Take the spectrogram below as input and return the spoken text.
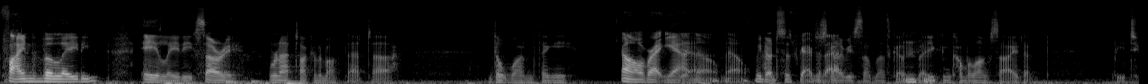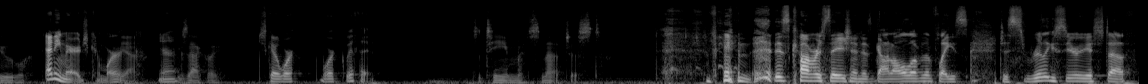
Find the lady. A lady. Sorry, we're not talking about that. Uh, the one thingy. Oh right, yeah, Yeah. no, no, we don't subscribe to There's that. got to be something that's got that you can come alongside and be two. Any marriage can work. Yeah, yeah. exactly. Just gotta work work with it. It's a team. It's not just. Man, this conversation has gone all over the place. Just really serious stuff.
